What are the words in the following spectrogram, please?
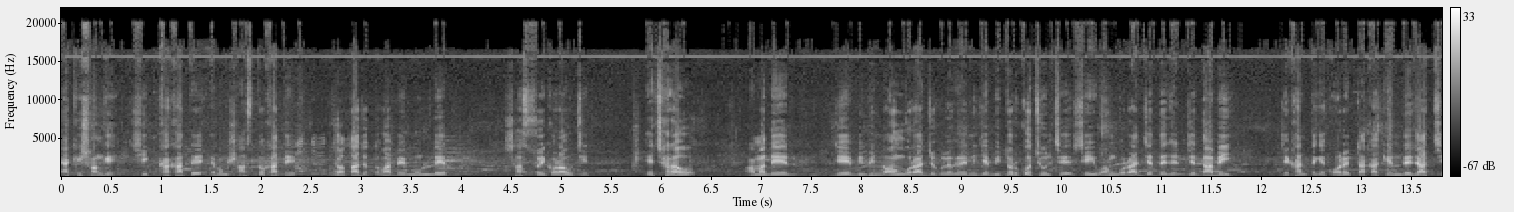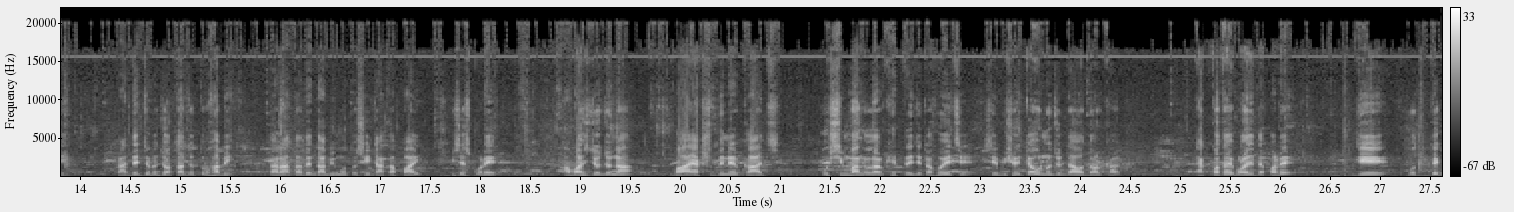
একই সঙ্গে শিক্ষা খাতে এবং স্বাস্থ্য খাতে যথাযথভাবে মূল্যের সাশ্রয় করা উচিত। এছাড়াও আমাদের যে বিভিন্ন অঙ্গরাজ্যগুলোকে নিয়ে যে বিতর্ক চলছে, সেই অঙ্গরাজ্যের যে- দাবি, যেখান থেকে করের টাকা কেন্দ্রে যাচ্ছে, তাদের জন্য যথাযথভাবে তারা তাদের দাবি মতো সেই টাকা পায়। বিশেষ করে আবাস যোজনা বা একশো দিনের কাজ পশ্চিমবাংলার ক্ষেত্রে যেটা হয়েছে, সে বিষয়টাও নজর দেওয়া দরকার। এক কথায় বলা যেতে পারে যে প্রত্যেক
